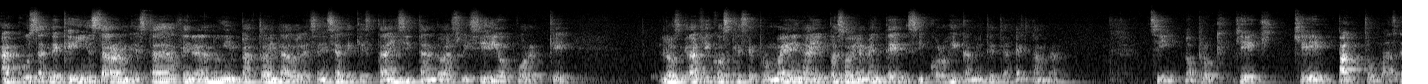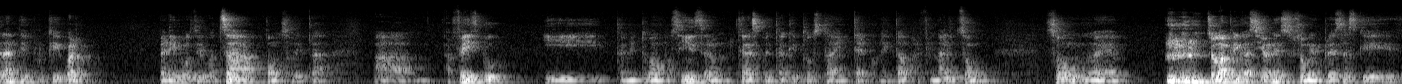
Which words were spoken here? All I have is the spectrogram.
Acusan de que Instagram está generando un impacto en la adolescencia, de que está incitando al suicidio, porque los gráficos que se promueven ahí, pues obviamente psicológicamente te afectan, ¿verdad? Sí, no, pero ¿qué, qué impacto más grande, porque bueno, venimos de WhatsApp, vamos ahorita a, a Facebook y también tomamos Instagram, te das cuenta que todo está interconectado, al final son, son eh, son aplicaciones, son empresas que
